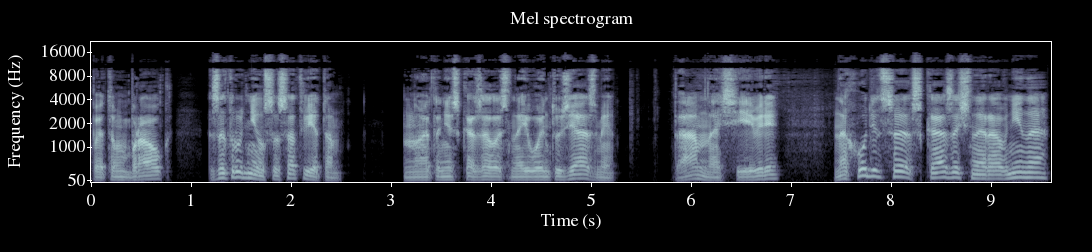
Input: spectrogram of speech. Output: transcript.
поэтому Браук затруднился с ответом. Но это не сказалось на его энтузиазме. Там, на севере, находится сказочная равнина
